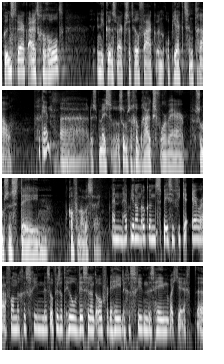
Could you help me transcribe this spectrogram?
kunstwerk uitgerold. In die kunstwerken staat heel vaak een object centraal. Oké. Uh, dus meestal soms een gebruiksvoorwerp, soms een steen. Kan van alles zijn. En heb je dan ook een specifieke era van de geschiedenis? Of is dat heel wisselend over de hele geschiedenis heen wat je echt uh,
